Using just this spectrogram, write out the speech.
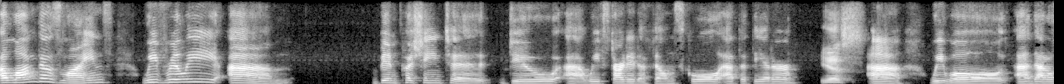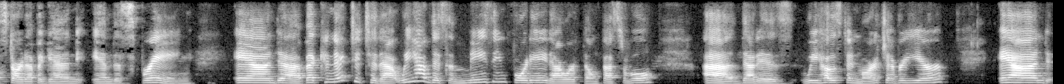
along those lines, we've really um, been pushing to do, uh, we've started a film school at the theater. Yes. Uh, we will, uh, that'll start up again in the spring. And, uh, but connected to that, we have this amazing 48 hour film festival uh, that is, we host in March every year. And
